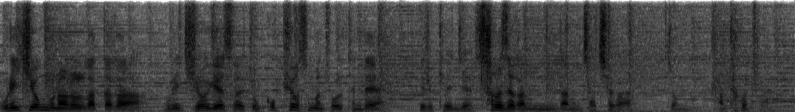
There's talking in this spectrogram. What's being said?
우리 지역 문화를 갖다가 우리 지역에서 좀 꽃피웠으면 좋을 텐데 이렇게 이제 사라져 간다는 자체가 좀 안타깝죠.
